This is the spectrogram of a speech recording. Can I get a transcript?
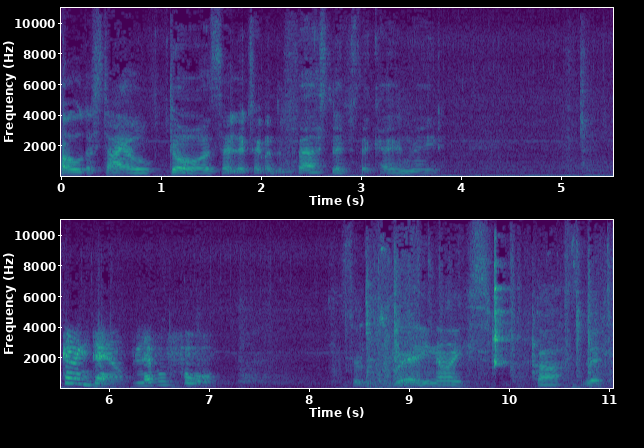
older style doors, so it looks like one of the first lifts that Kone made. Going down, level four. So it's really nice fast lift.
